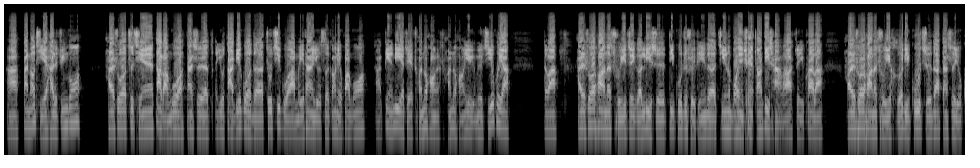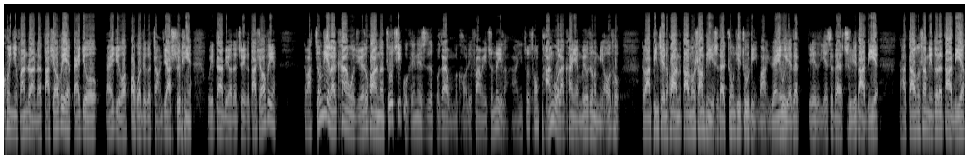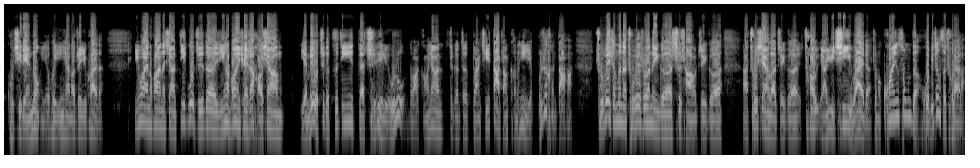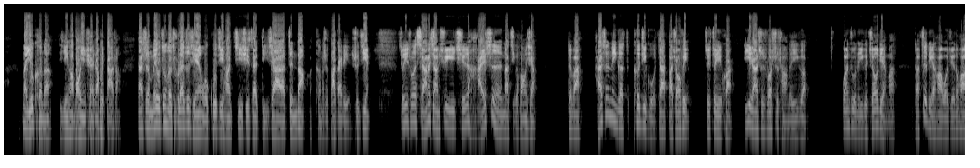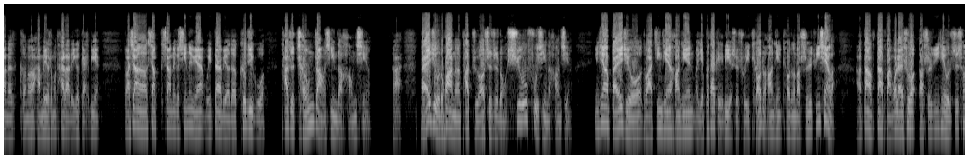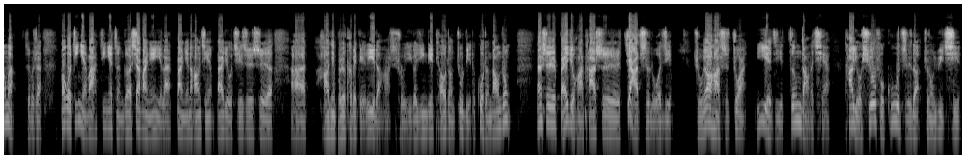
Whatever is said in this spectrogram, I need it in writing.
啊，半导体还是军工，还是说之前大涨过但是又大跌过的周期股啊，煤炭、有色、钢铁、化工啊，电力这些传统行传统行业有没有机会啊？对吧？还是说的话呢，处于这个历史低估值水平的金融、保险、券商、地产了这一块了？还是说的话呢，处于合理估值的，但是有困境反转的大消费、白酒、白酒，包括这个涨价食品为代表的这个大消费，对吧？整体来看，我觉得话呢，周期股肯定是不在我们考虑范围之内了啊。你说从盘股来看，也没有这种苗头，对吧？并且的话呢，大宗商品也是在中期筑顶嘛，原油也在也也是在持续大跌啊，大宗商品都在大跌，股期联动也会影响到这一块的。另外的话呢，像低估值的银行、保险、券商，好像。也没有这个资金在持续流入，对吧？好像这个这短期大涨可能性也不是很大哈，除非什么呢？除非说那个市场这个啊出现了这个超啊预期以外的这种宽松的货币政策出来了，那有可能银行、保险、券商会大涨。但是没有政策出来之前，我估计哈继续在底下震荡，可能是大概率事件。所以说想来想去，其实还是那几个方向，对吧？还是那个科技股加大消费这这一块，依然是说市场的一个。关注的一个焦点嘛，那这点哈，我觉得话呢，可能还没有什么太大的一个改变，对吧？像像像那个新能源为代表的科技股，它是成长性的行情啊。白酒的话呢，它主要是这种修复性的行情。你像白酒，对吧？今天行情也不太给力，是处于调整行情，调整到十日均线了啊。但但反过来说，到十日均线有支撑嘛，是不是？包括今年吧，今年整个下半年以来，半年的行情，白酒其实是啊。行情不是特别给力的啊，是处于一个阴跌调整筑底的过程当中。但是白酒哈，它是价值逻辑，主要哈是赚业绩增长的钱，它有修复估值的这种预期，对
